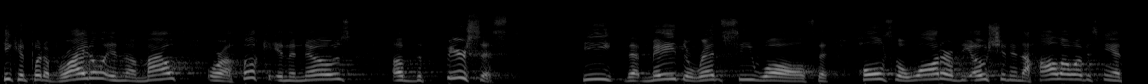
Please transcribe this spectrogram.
He can put a bridle in the mouth or a hook in the nose of the fiercest. He that made the Red Sea walls, that holds the water of the ocean in the hollow of his hand,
